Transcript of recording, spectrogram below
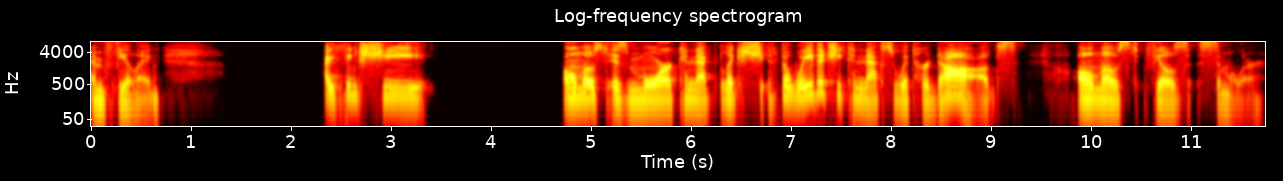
am feeling. I think she almost is more connect like she, the way that she connects with her dogs almost feels similar.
